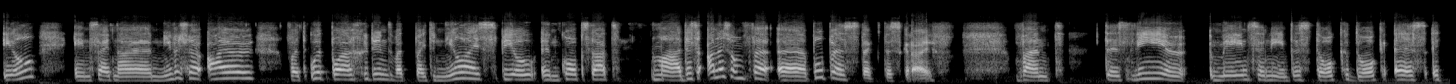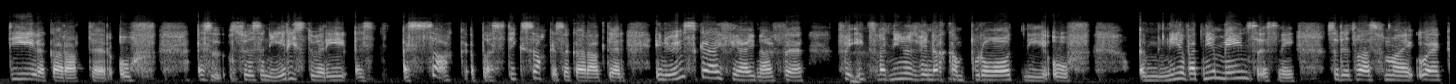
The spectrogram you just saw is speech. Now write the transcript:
Eel en sy het nou 'n nuwe show Io wat ook baie goed doen wat by toneelhuis speel in Kaapstad. Maar dis anders om vir 'n uh, poppe stuk te skryf want dis nie mense nie dis dalk dalk is 'n diere karakter. Of is soos in hierdie storie is 'n sak 'n plastiek sak is 'n karakter. En hoe skryf jy nou vir vir iets wat nie noodwendig kan praat nie of um, nee wat nie 'n mens is nie. So dit was vir my ook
